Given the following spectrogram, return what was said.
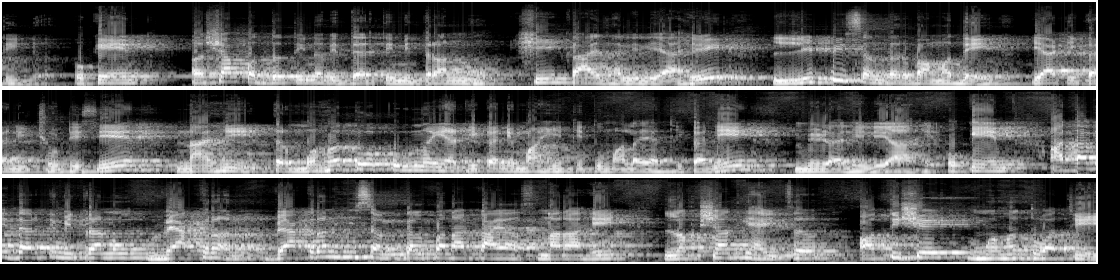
दिलं. ओके अशा पद्धतीनं विद्यार्थी मित्रांनो ही काय झालेली आहे? लिपी संदर्भामध्ये या ठिकाणी छोटीशी नाही तर महत्त्वपूर्ण या ठिकाणी माहिती तुम्हाला या ठिकाणी मिळालेली आहे. ओके? आता विद्यार्थी मित्रांनो व्याकरण. व्याकरण ही संकल्पना काय असणार आहे? लक्षात घ्यायचं. अतिशय महत्त्वाचे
